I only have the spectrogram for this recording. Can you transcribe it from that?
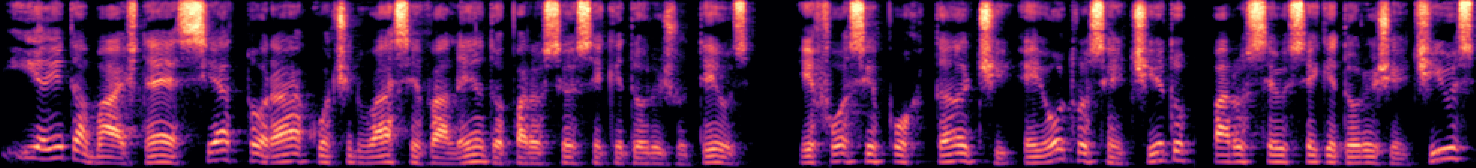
E ainda mais, né, se a Torá continuasse valendo para os seus seguidores judeus e fosse importante em outro sentido para os seus seguidores gentios,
